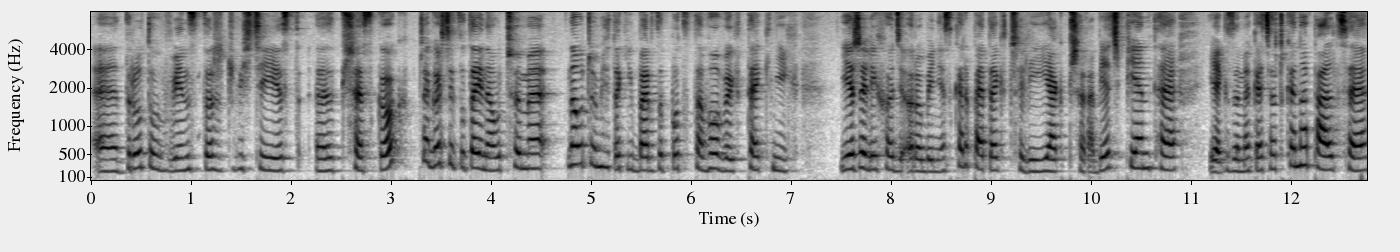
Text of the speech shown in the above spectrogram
e, drutów, więc to rzeczywiście jest e, przeskok. Czego się tutaj nauczymy? Nauczymy się takich bardzo podstawowych technik, jeżeli chodzi o robienie skarpetek, czyli jak przerabiać piętę, jak zamykać oczkę na palce.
